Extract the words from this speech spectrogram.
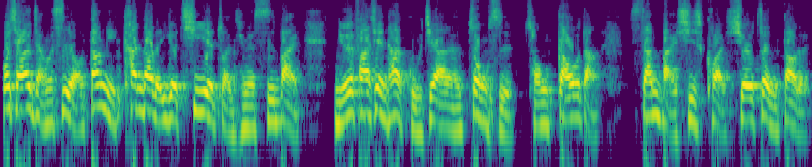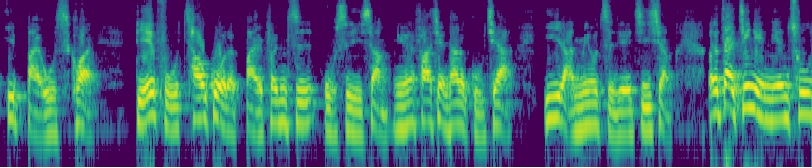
我想要讲的是哦，当你看到了一个企业转型的失败，你会发现它的股价呢，纵使从高档三百七十块修正到了一百五十块。跌幅超过了百分之五十以上，你会发现它的股价依然没有止跌迹象。而在今年年初，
